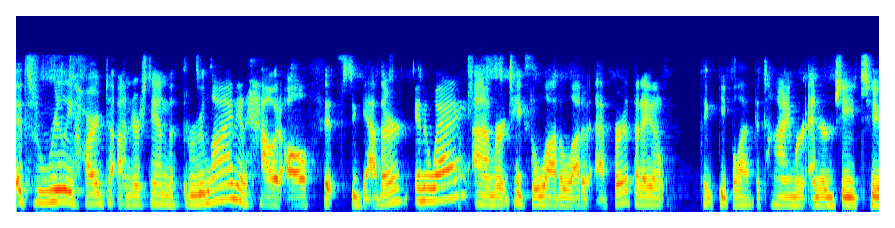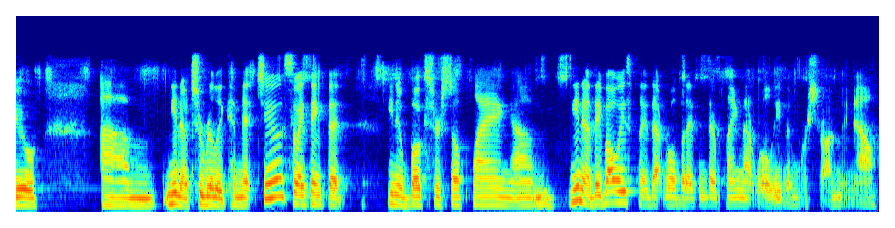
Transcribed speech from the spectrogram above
it's really hard to understand the through line and how it all fits together in a way um, or it takes a lot a lot of effort that i don't think people have the time or energy to, um, you know, to really commit to. So I think that, you know, books are still playing, um, you know, they've always played that role, but I think they're playing that role even more strongly now.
